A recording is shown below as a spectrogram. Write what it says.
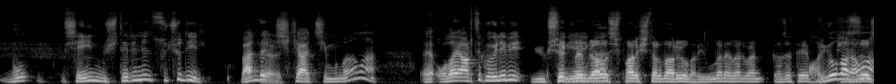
bu şeyin müşterinin suçu değil. Ben de Evet. şikayetçiyim bundan ama e, olay artık öyle bir Yüksek seviyeye meblağlı geldi. siparişlerde arıyorlar. Yıllar evvel ben gazeteye Arıyorlar pizza ama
